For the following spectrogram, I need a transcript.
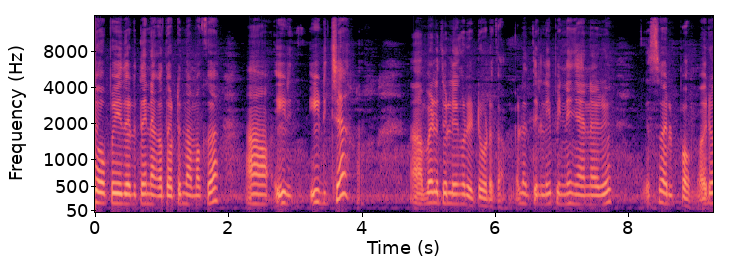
ചോപ്പ് ചെയ്തെടുത്തതിനകത്തോട്ട് നമുക്ക് ഇടിച്ച വെളുത്തുള്ളിയും കൂടി ഇട്ട് കൊടുക്കാം. വെളുത്തുള്ളി പിന്നെ ഞാനൊരു സ്വല്പം ഒരു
